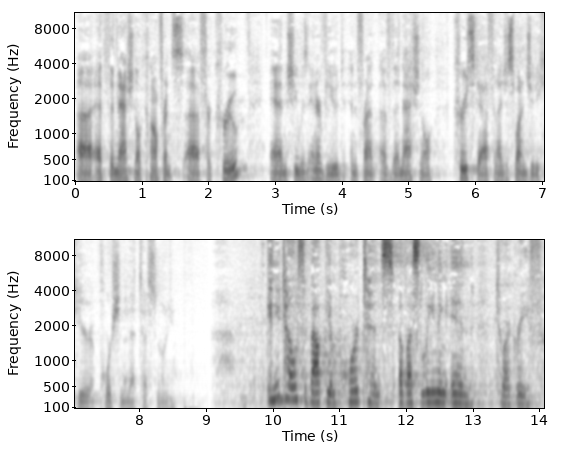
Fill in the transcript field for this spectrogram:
uh, at the National Conference uh, for Cru, and she was interviewed in front of the National Cru staff, and I just wanted you to hear a portion of that testimony. Can you tell us about the importance of us leaning in to our grief?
